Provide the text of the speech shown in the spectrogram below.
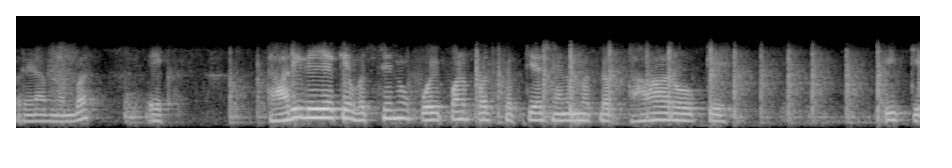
પરિણામ નંબર એક. ધારી લઈએ કે વચ્ચેનું કોઈ પણ પદ સત્ય છે એનો મતલબ ધારો કે પીકે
